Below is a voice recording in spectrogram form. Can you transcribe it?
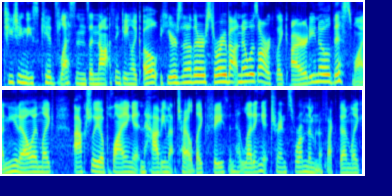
teaching these kids lessons and not thinking like oh here's another story about noah's ark. Like i already know this one you know and like actually applying it and having that childlike faith and letting it transform them and affect them. Like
